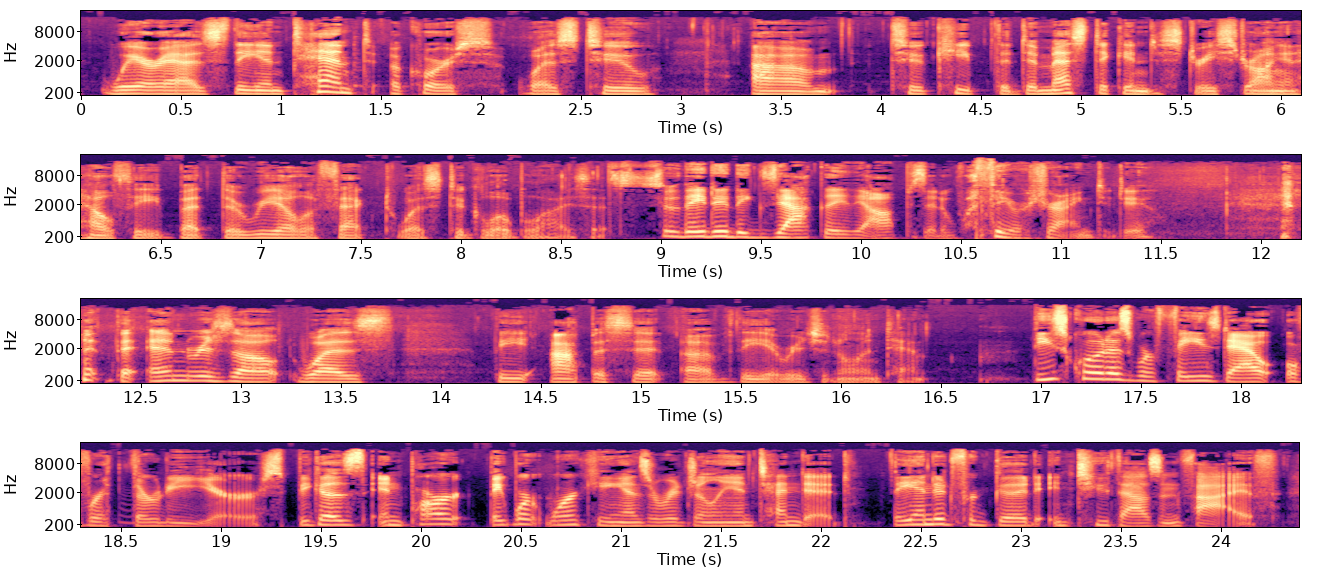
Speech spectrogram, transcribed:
Whereas the intent, of course, was to um, to keep the domestic industry strong and healthy, but the real effect was to globalize it. So they did exactly the opposite of what they were trying to do. the end result was the opposite of the original intent. These quotas were phased out over 30 years because, in part, they weren't working as originally intended. They ended for good in 2005.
